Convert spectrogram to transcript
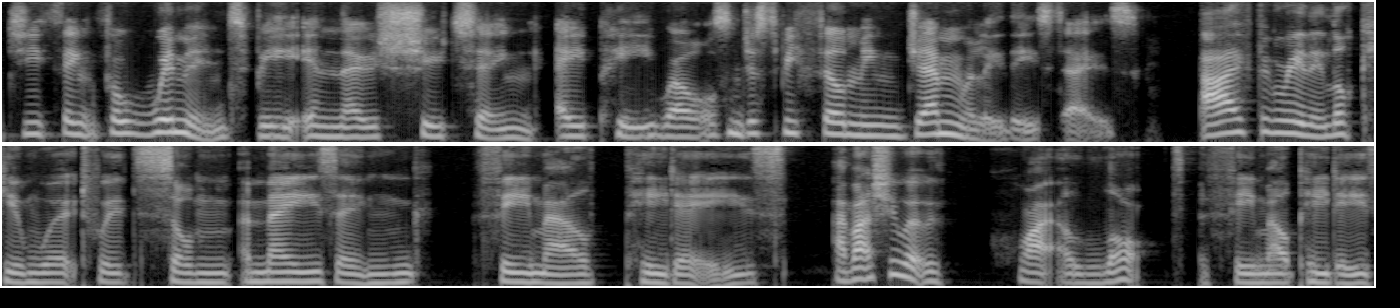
do you think, for women to be in those shooting AP roles and just to be filming generally these days? I've been really lucky and worked with some amazing female PDs. I've actually worked with quite a lot of female PDs,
